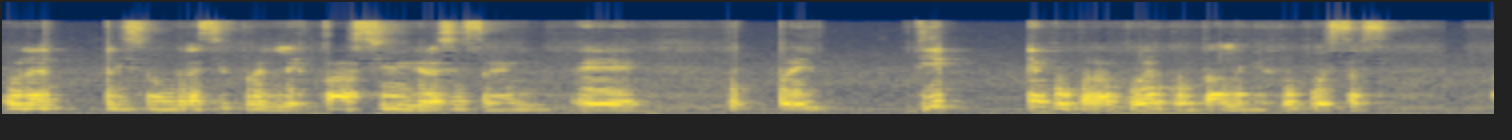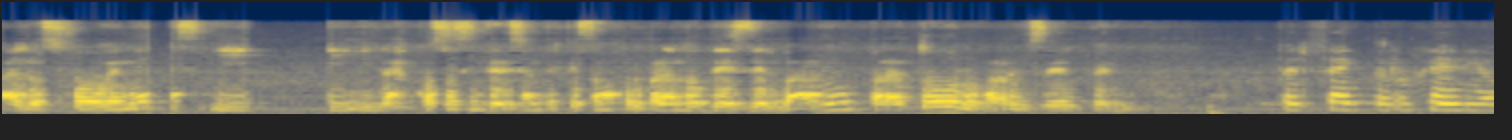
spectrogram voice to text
Hola, Alison, gracias por el espacio y gracias también eh, por el tiempo para poder contarle mis propuestas a los jóvenes y, y las cosas interesantes que estamos preparando desde el barrio para todos los barrios del Perú. Perfecto, Rogelio.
